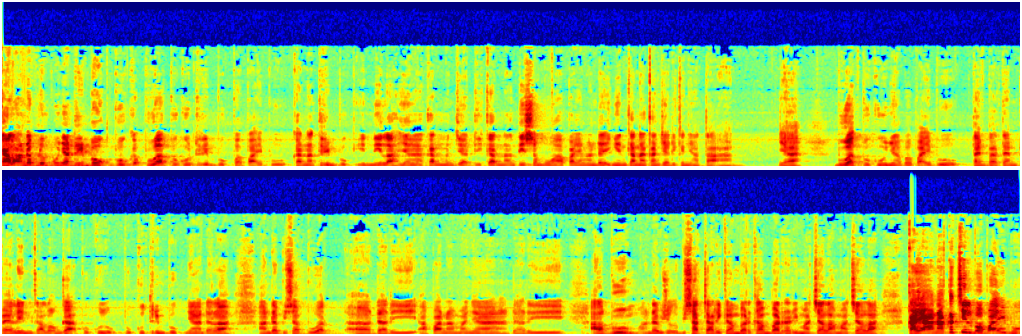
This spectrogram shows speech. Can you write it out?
Kalau Anda belum punya dream buka, buat buku dream book Bapak Ibu. Karena dream book inilah yang akan menjadikan nanti semua apa yang Anda inginkan akan jadi kenyataan. Ya, buat bukunya Bapak Ibu, tempel-tempelin. Kalau enggak buku buku dream booknya adalah Anda bisa buat uh, dari apa namanya dari album. Anda bisa bisa cari gambar-gambar dari majalah-majalah. Kayak anak kecil Bapak Ibu,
